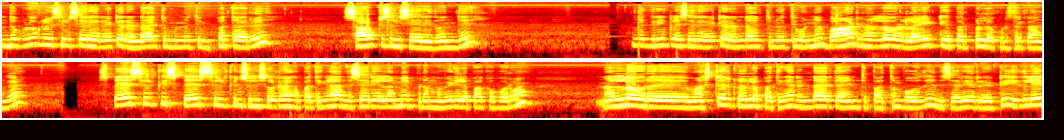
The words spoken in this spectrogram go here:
இந்த blue colour silk sari rate ரெண்டாயிரத்து முந்நூற்றி முப்பத்தாறு. சாஃப்ட் சில்க் சேரீ இது வந்து. இந்த க்ரீன் கலர் சேரீ ரேட்டு ரெண்டாயிரத்து நூற்றி ஒன்று. பார்டர் நல்ல ஒரு லைட்டு பர்பிளில் கொடுத்துருக்காங்க. ஸ்பேஸ் சில்க்கு ஸ்பேஸ் சில்க்குன்னு சொல்லி சொல்கிறாங்க பார்த்தீங்களா அந்த சேரீ எல்லாமே இப்போ நம்ம வீடியோவில் பார்க்க போகிறோம் நல்ல ஒரு மஸ்டர் கலரில் பார்த்தீங்கன்னா ரெண்டாயிரத்தி ஐநூற்றி பத்தொம்போது இந்த சேரீ ரேட்டு இதுலேயே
